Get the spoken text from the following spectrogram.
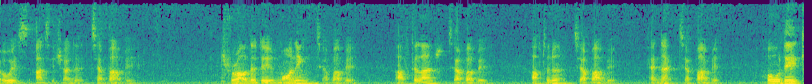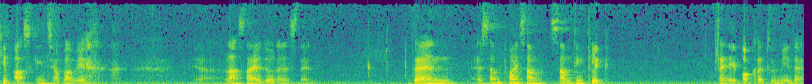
always ask each other jiababe. Throughout the day, morning jiababe, after lunch jiababe, afternoon jiababe, at night jiababe. Whole day keep asking jiababe. yeah, last night I don't understand. Then at some point some something clicked. Then it occurred to me that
